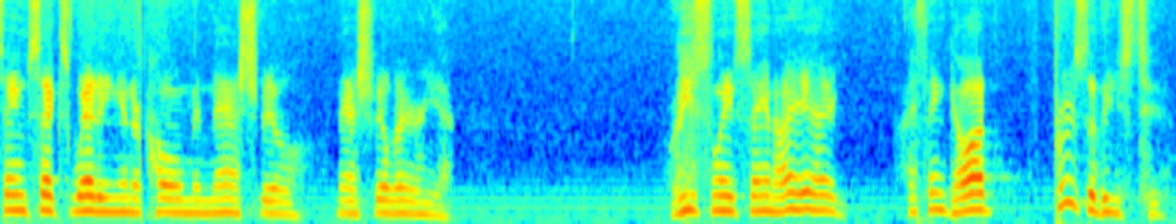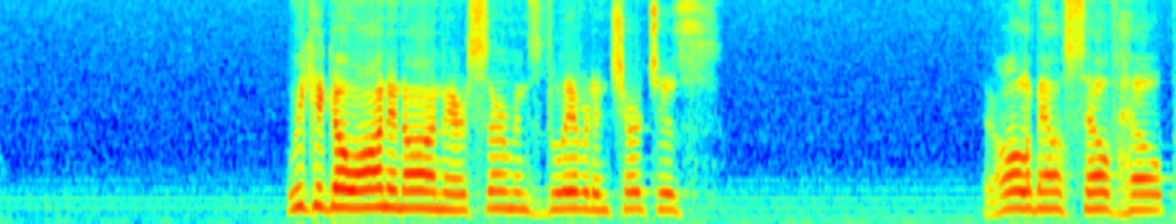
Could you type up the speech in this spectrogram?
same-sex wedding in her home in Nashville, Nashville area. Recently saying, I, I, I think God approves of these two. We could go on and on. There are sermons delivered in churches they're all about self help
